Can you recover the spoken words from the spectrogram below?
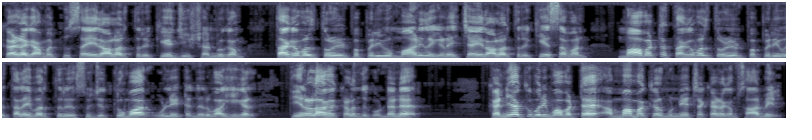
கழக அமைப்பு செயலாளர் திரு. கே. ஜி. சண்முகம் தகவல் தொழில்நுட்ப பிரிவு மாநில இணைச் செயலாளர் திரு. கேசவன் மாவட்ட தகவல் தொழில்நுட்ப பிரிவு தலைவர் திரு. சுஜித்குமார் உள்ளிட்ட நிர்வாகிகள் திரளாக கலந்து கொண்டனர். கன்னியாகுமரி மாவட்ட அம்மா மக்கள் முன்னேற்றக் கழகம் சார்பில்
